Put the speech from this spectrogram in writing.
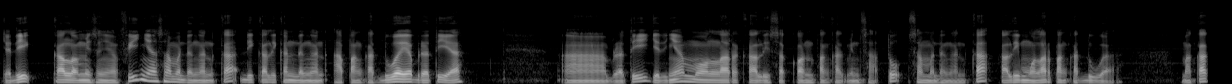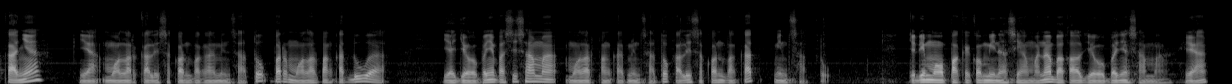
Jadi kalau misalnya V-nya sama dengan K dikalikan dengan A pangkat 2 ya berarti ya. Nah, berarti jadinya molar kali sekon pangkat min 1 sama dengan K kali molar pangkat 2. Maka K-nya ya molar kali sekon pangkat min 1 per molar pangkat 2. Ya jawabannya pasti sama, molar pangkat min 1 kali sekon pangkat min 1. Jadi mau pakai kombinasi yang mana bakal jawabannya sama ya.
